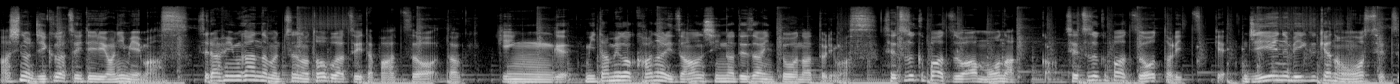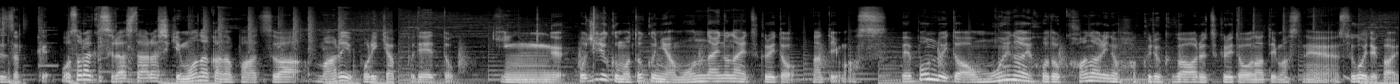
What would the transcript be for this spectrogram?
ー。足の軸がついているように見えます。セラフィムガンダム2の頭部がついたパーツをドッキング。見た目がかなり斬新なデザインとなっております。接続パーツはモナカ。接続パーツを取り付け。GN ビッグキャノンを接続。おそらくスラスターらしきモナカのパーツは丸いポリキャップでドッキング。保持力も特には問題のない作りとなっています。ウェポン類とは思えないほどかなりの迫力がある作りとなっていますね。すごいでかい。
